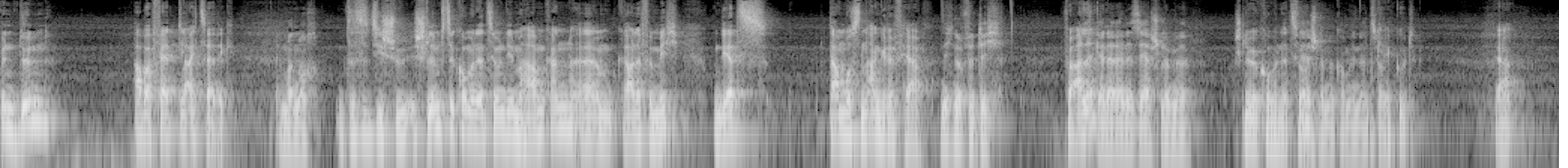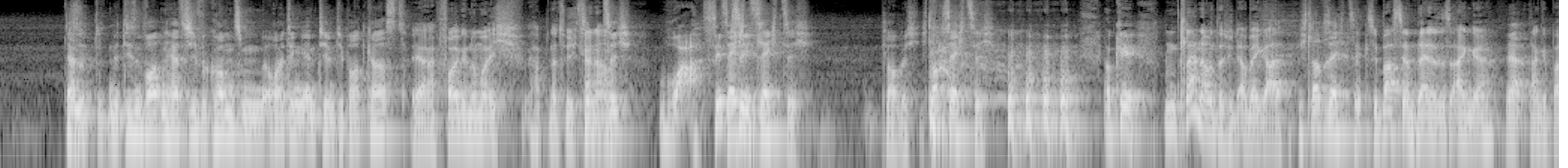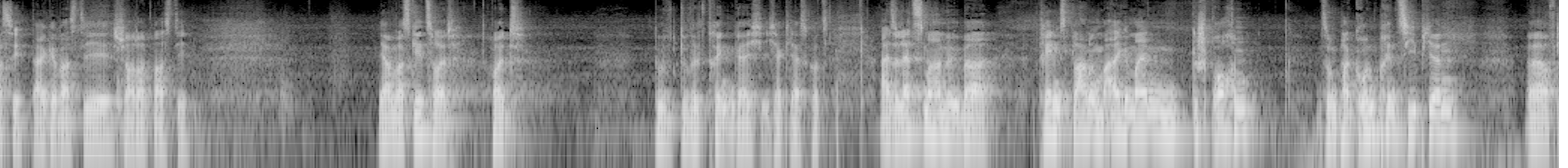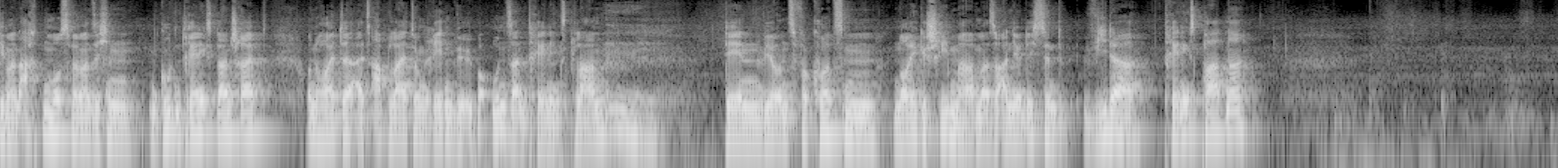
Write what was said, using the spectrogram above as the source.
bin dünn, aber fett gleichzeitig. Immer noch. Das ist die sch schlimmste Kombination, die man haben kann, ähm, gerade für mich. Und jetzt, da muss ein Angriff her. Nicht nur für dich. Für alle? Generell eine sehr schlimme, Schlimme Kombination. sehr schlimme Kombination. Okay, gut. Ja. Ja, mit, mit diesen Worten herzlich willkommen zum heutigen MTMT Podcast. Ja, Folgenummer, ich habe natürlich keine 70? Ahnung. Wow, 60, 60 glaube ich. Ich glaube 60. Okay, ein kleiner Unterschied, aber egal. Ich glaube 60. Sebastian blendet es ein, gell? Ja. Danke, Basti. Danke, Basti. Shoutout, Basti. Ja, um was geht's heute? Heute, du, du willst trinken, gell? Ich, ich erkläre es kurz. Also, letztes Mal haben wir über Trainingsplanung im Allgemeinen gesprochen. So ein paar Grundprinzipien, äh, auf die man achten muss, wenn man sich einen, einen guten Trainingsplan schreibt. Und heute als Ableitung reden wir über unseren Trainingsplan, den wir uns vor kurzem neu geschrieben haben. Also Andi und ich sind wieder Trainingspartner.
